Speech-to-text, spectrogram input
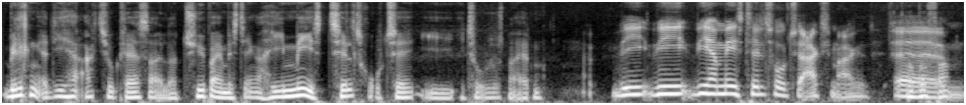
hvilken af de her aktivklasser eller typer investeringer har I mest tiltro til i, i 2018? Vi, vi, vi har mest tiltro til aktiemarkedet. Og hvorfor? Øh,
